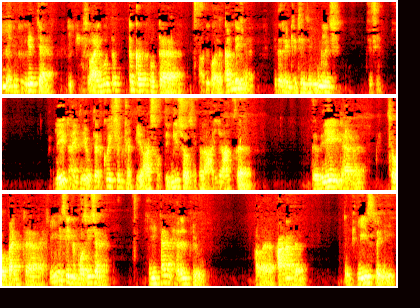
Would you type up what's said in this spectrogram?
Then it will get jammed. So I put the, the, put the how do you call it, condition. Either it is in English. Later I gave that question can be asked of English or Sinhala. I answer the way it happened. So, but uh, he is in a position, he can help you, our Ananda, if he is ready.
